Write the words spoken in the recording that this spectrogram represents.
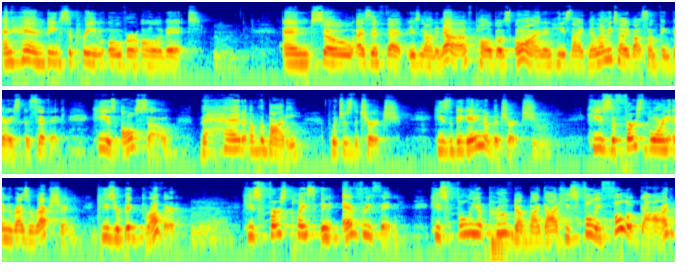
and Him being supreme over all of it. And so, as if that is not enough, Paul goes on and he's like, Now, let me tell you about something very specific. He is also the head of the body, which is the church. He's the beginning of the church. He's the firstborn in the resurrection. He's your big brother. He's first place in everything. He's fully approved of by God. He's fully full of God.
